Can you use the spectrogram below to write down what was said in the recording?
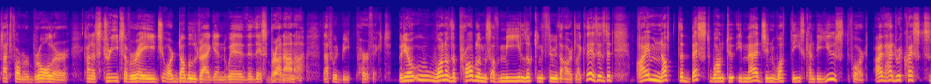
platformer brawler, kind of Streets of Rage or Double Dragon with this banana. That would be perfect. But you know, one of the problems of me looking through the art like this is that I'm not the best one to imagine what these can be used for. I've had requests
